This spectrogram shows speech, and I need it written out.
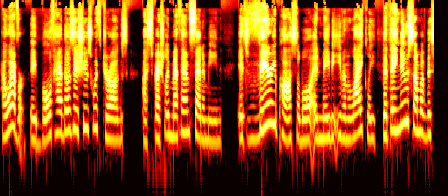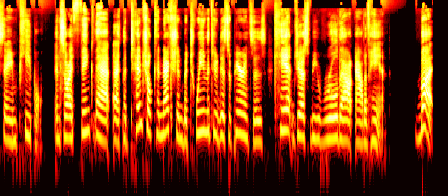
However, they both had those issues with drugs especially methamphetamine, it's very possible and maybe even likely that they knew some of the same people. And so I think that a potential connection between the two disappearances can't just be ruled out out of hand. But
